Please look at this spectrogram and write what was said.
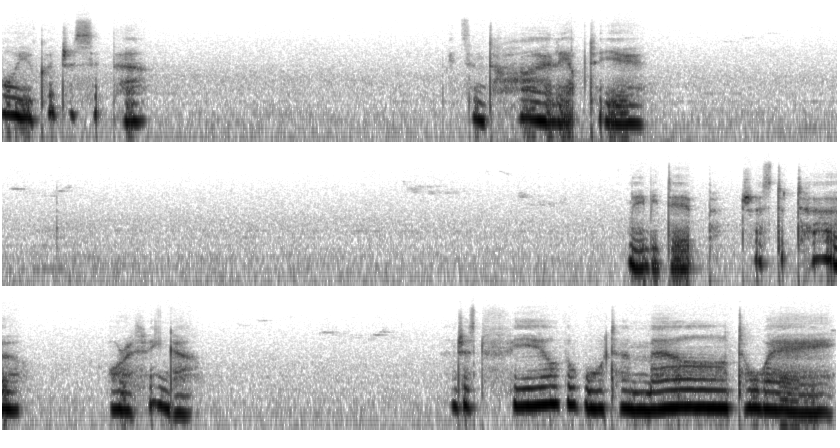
Or you could just sit there entirely up to you. Maybe dip just a toe or a finger and just feel the water melt away.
